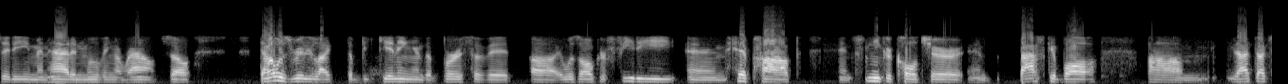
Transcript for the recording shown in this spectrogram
City, Manhattan moving around. So that was really like the beginning and the birth of it. Uh, it was all graffiti and hip hop and sneaker culture and basketball. Um, that that's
